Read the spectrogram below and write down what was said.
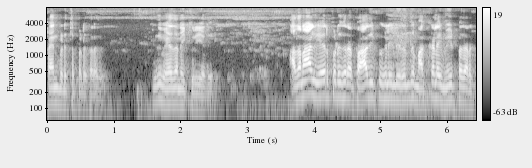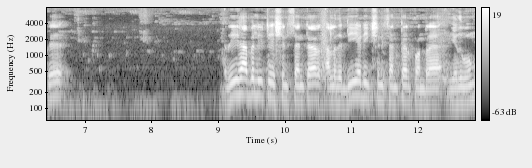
பயன்படுத்தப்படுகிறது. இது வேதனைக்குரியது. அதனால் ஏற்படுகிற பாதிப்புகளிலிருந்து மக்களை மீட்பதற்கு ரீஹாபிலிட்டேஷன் சென்டர் அல்லது டி அடிக்ஷன் சென்டர் போன்ற எதுவும்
